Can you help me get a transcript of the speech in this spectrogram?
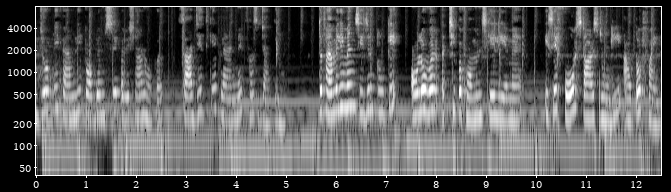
जो अपनी फैमिली प्रॉब्लम्स से परेशान होकर साजिद के प्लान में फंस जाती हूँ। The Family Man season two के ऑल ओवर अच्छी परफॉर्मेंस के लिए मैं इसे फोर स्टार्स दूँगी आउट ऑफ़ फाइव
